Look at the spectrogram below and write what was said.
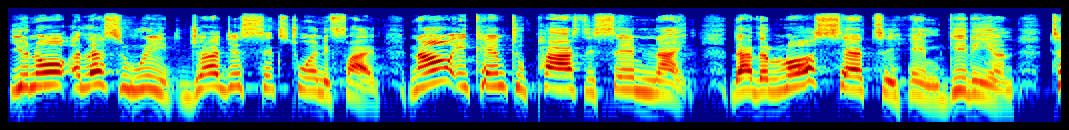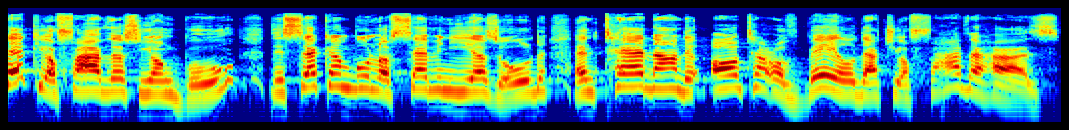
You know, uh, let's read Judges 6:25. Now it came to pass the same night that the Lord said to him, Gideon, take your father's young bull, the second bull of seven years old, and tear down the altar of Baal that your father has,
